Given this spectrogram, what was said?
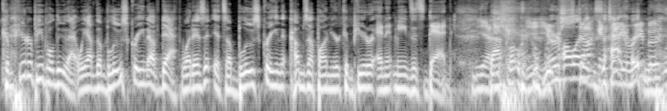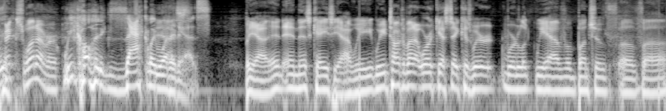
computer people do that. We have the blue screen of death. What is it? It's a blue screen that comes up on your computer and it means it's dead. think, yeah, That's what we, we you're call it exactly. until you reboot, fix whatever. We call it exactly what it Yes. is. But yeah, in, in this case, yeah, we, we talked about it at work yesterday because we're we're look we have a bunch of of uh,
